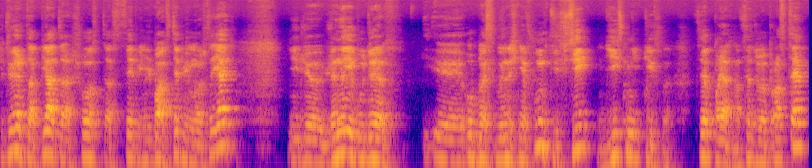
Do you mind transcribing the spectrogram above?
четверта, п'ята, шоста степень, люба степень може стояти. І для, для неї буде е, область визначення функцій всі дійсні числа. Це понятно, це дуже просте.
